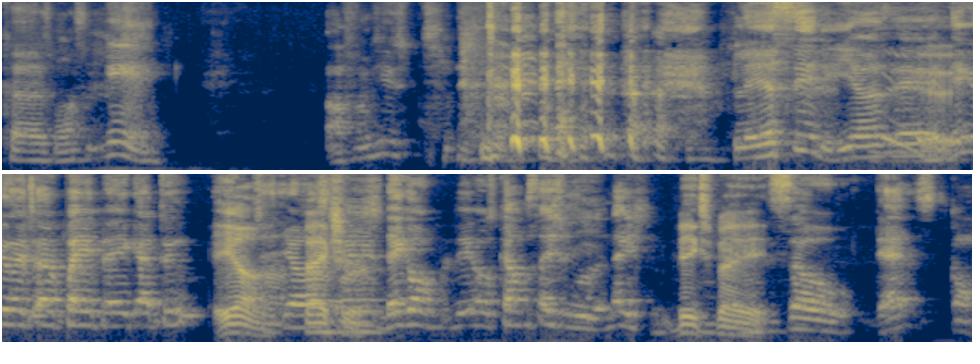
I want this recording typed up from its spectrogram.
Because once again, I'm from Houston. Player City, you know what I'm saying? Yeah. Niggas ain't trying to pay if they ain't got to. Yeah, You know factual. They go those conversation rule the nation. Big spade. So that's gonna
